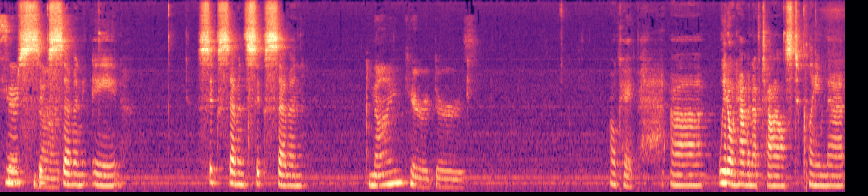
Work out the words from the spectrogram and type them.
Here's six seven eight six seven six seven Nine characters. Okay, uh, we don't have enough tiles to claim that.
